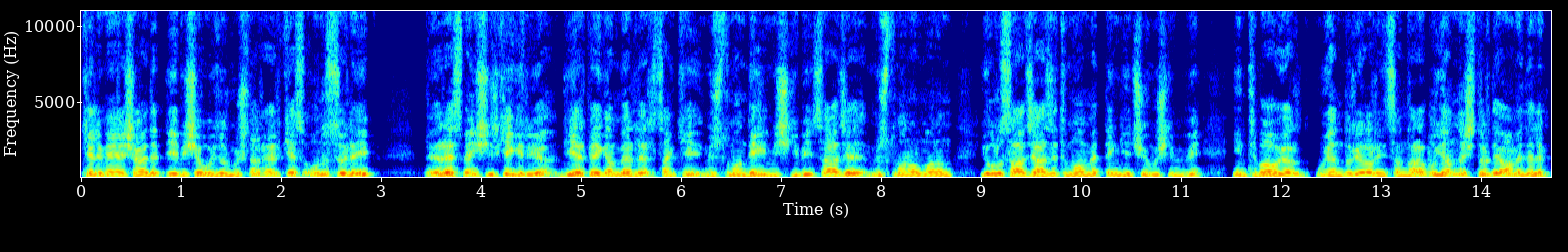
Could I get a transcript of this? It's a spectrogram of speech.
kelimeye şehadet diye bir şey uydurmuşlar. Herkes onu söyleyip e, resmen şirke giriyor. Diğer peygamberler sanki Müslüman değilmiş gibi sadece Müslüman olmanın yolu sadece Hz. Muhammed'den geçiyormuş gibi bir intiba uyandırıyorlar insanlara. Bu yanlıştır. Devam edelim.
